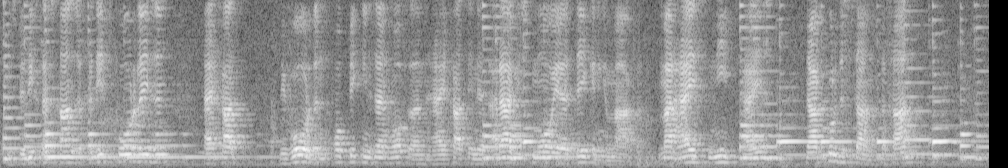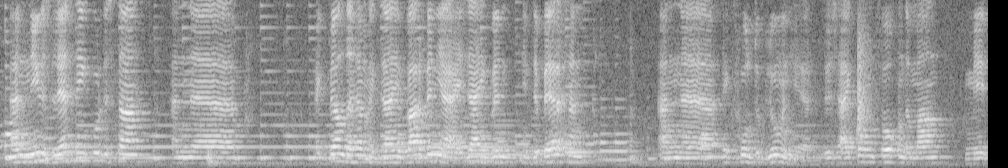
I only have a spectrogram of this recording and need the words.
Dus de dichters gaan zijn gedicht voorlezen. Hij gaat die woorden oppikken in zijn hoofd en hij gaat in het Arabisch mooie tekeningen maken. Maar hij is niet, hij is naar Koerdistan gegaan. En lente in Koerdistan. En uh, ik belde hem, ik zei, waar ben jij? Hij zei, ik ben in de bergen en uh, ik voel de bloemen hier. Dus hij komt volgende maand met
